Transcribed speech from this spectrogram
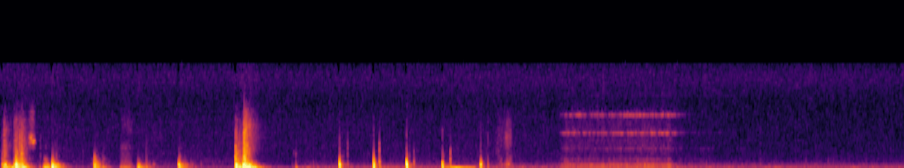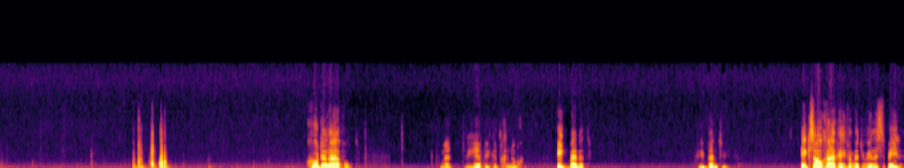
Meneer Costa. Goedenavond. Met wie heb ik het genoeg? Ik ben het. Wie bent u? Ik zou graag even met u willen spelen.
